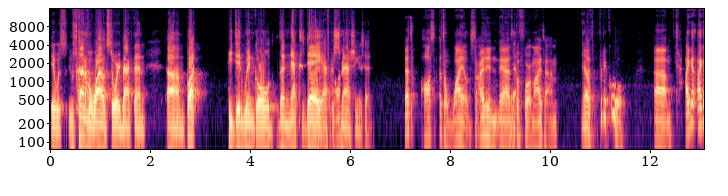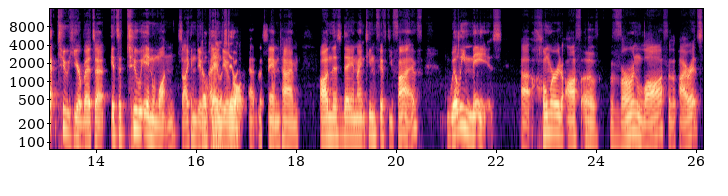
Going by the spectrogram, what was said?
it was it was kind of a wild story back then um, but he did win gold the next day after awesome. smashing his head that's awesome that's a wild story I didn't yeah it's yeah. before my time yep. that's pretty cool um, I got I got two here, but it's a it's a two in one, so I can do okay, I can do, do at the same time. On this day in 1955, Willie Mays uh, homered off of Vern Law for the Pirates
